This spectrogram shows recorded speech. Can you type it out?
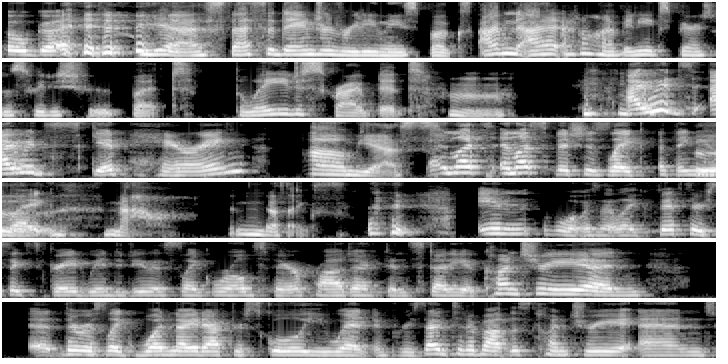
so good. yes, that's the danger of reading these books. I'm I, don't have any experience with Swedish food, but the way you described it, hmm. I would I would skip herring. Um, yes. Unless unless fish is like a thing you like. No. No thanks. In what was it, like fifth or sixth grade, we had to do this like World's Fair project and study a country and there was like one night after school you went and presented about this country and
